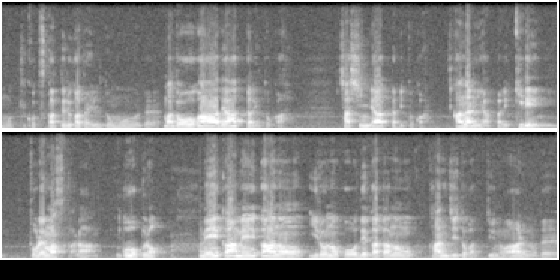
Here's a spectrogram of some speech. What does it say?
も結構使ってる方いると思うので、まあ、動画であったりとか写真であったりとかかなりやっぱり綺麗に撮れますから GoPro メーカーメーカーの色のこう出方の感じとかっていうのがあるので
